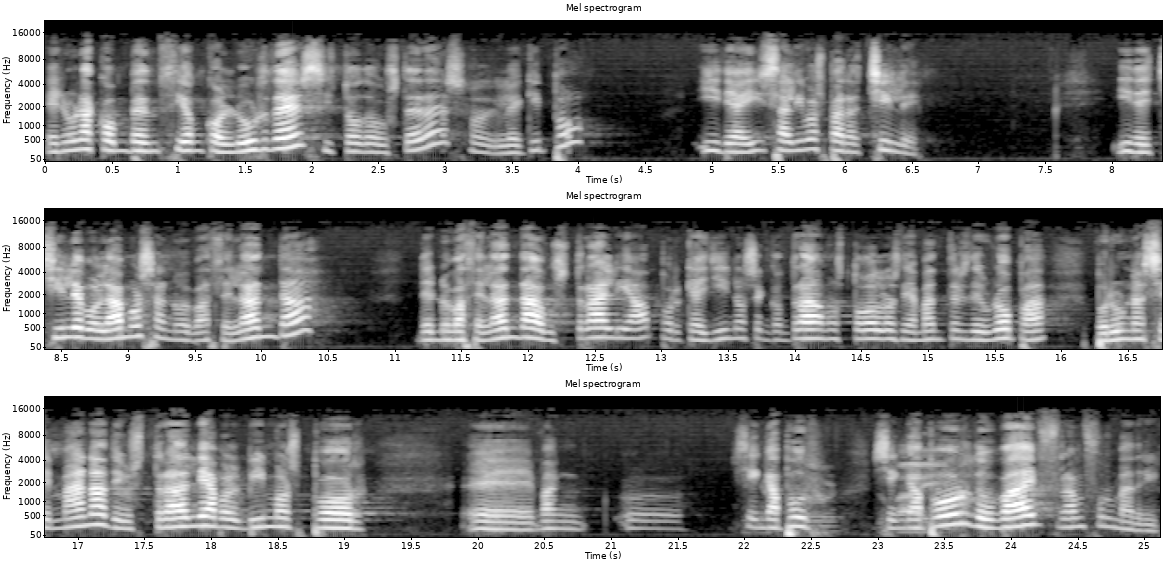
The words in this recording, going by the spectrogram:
en una convención con Lourdes y todos ustedes, el equipo, y de ahí salimos para Chile. Y de Chile volamos a Nueva Zelanda de Nueva Zelanda a Australia, porque allí nos encontrábamos todos los diamantes de Europa por una semana. De Australia volvimos por eh, uh, Singapur, Singapur, Dubai, Frankfurt, Madrid.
